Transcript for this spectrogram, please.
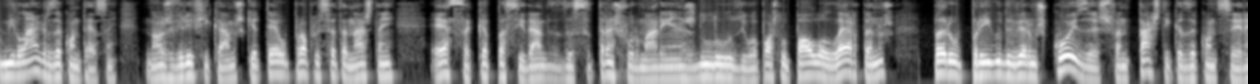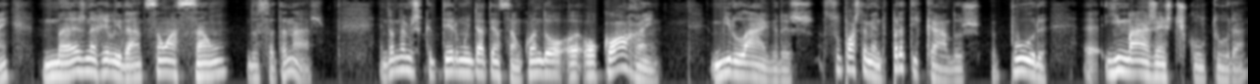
milagres acontecem, nós verificamos que até o próprio Satanás tem essa capacidade de se transformar em anjo de luz. E o apóstolo Paulo alerta-nos para o perigo de vermos coisas fantásticas acontecerem, mas na realidade são ação de Satanás. Então temos que ter muita atenção. Quando ocorrem milagres supostamente praticados por uh, imagens de escultura,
